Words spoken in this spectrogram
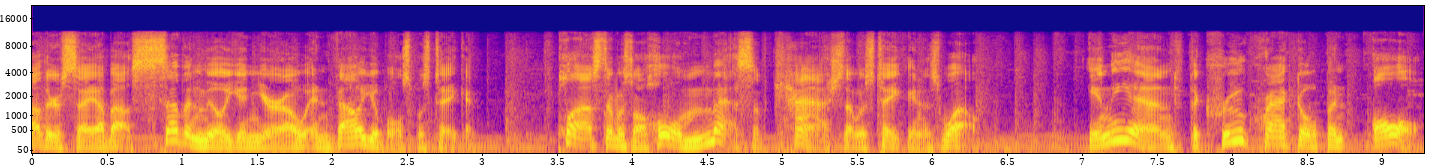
Others say about 7 million euro in valuables was taken. Plus, there was a whole mess of cash that was taken as well. In the end, the crew cracked open all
